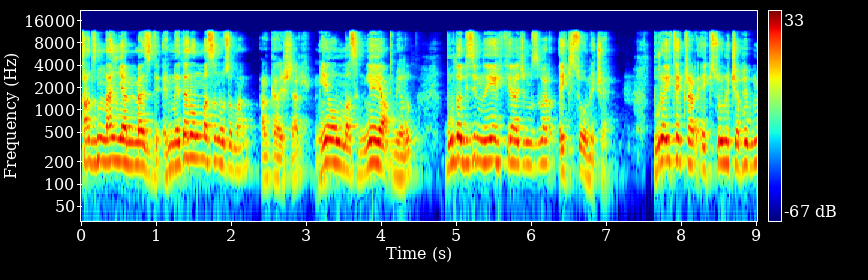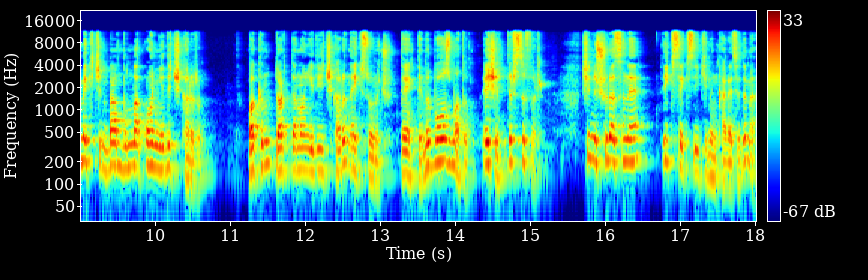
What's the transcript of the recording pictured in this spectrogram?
tadından yenmezdi. E neden olmasın o zaman arkadaşlar? Niye olmasın? Niye yapmayalım? Burada bizim neye ihtiyacımız var? Eksi 13'e. Burayı tekrar eksi 13 yapabilmek için ben bundan 17 çıkarırım. Bakın 4'ten 17'yi çıkarın eksi 13. Denklemi bozmadım. Eşittir 0. Şimdi şurası ne? x eksi 2'nin karesi değil mi?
